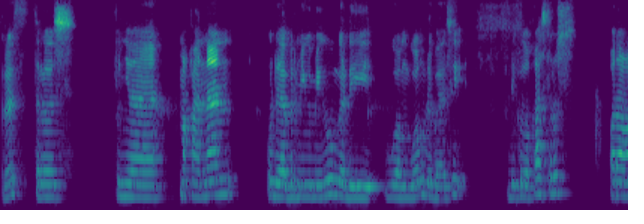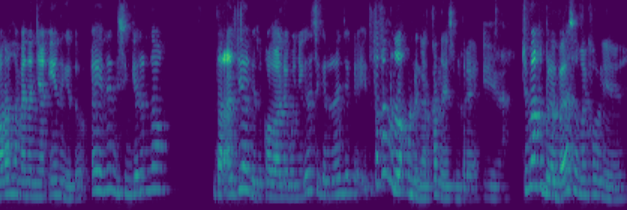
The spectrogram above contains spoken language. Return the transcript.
Terus? Terus punya makanan udah berminggu-minggu nggak dibuang-buang udah basi di kulkas terus orang-orang sampai nanyain gitu, "Eh, ini disingkirin dong. Entar aja gitu kalau ada yang mau nyikirin singkirin aja." Kayak itu kan menolak mendengarkan ya sebenarnya. Iya. Cuma kebablasan levelnya.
